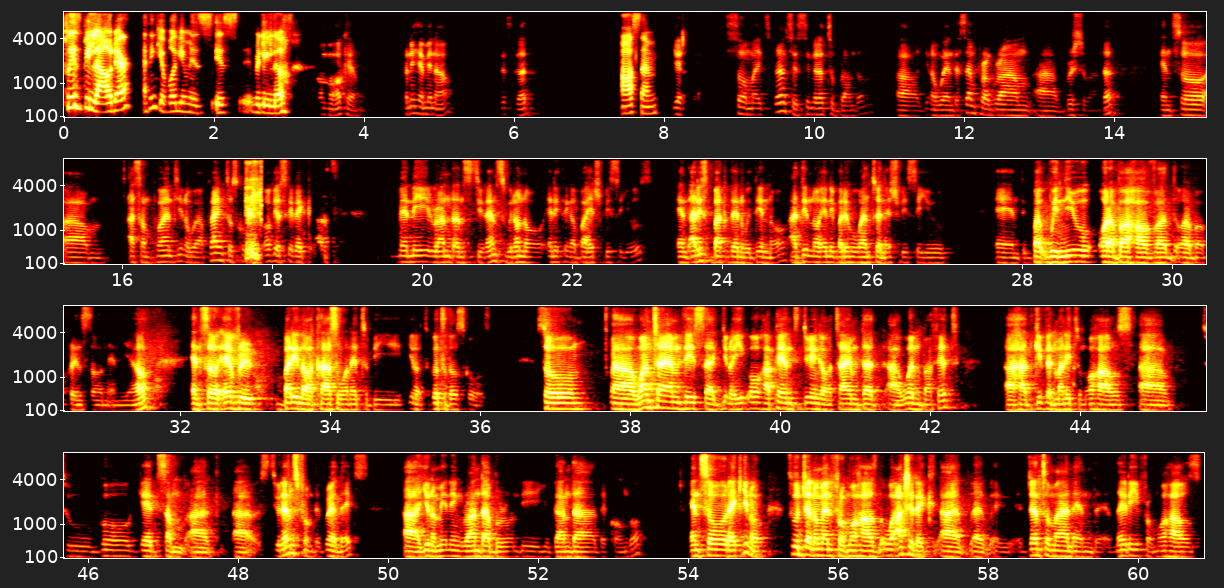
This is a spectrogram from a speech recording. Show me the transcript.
Please be louder. I think your volume is is really low. Oh, okay. Can you hear me now? Is this good? Awesome. Yeah. So my experience is similar to Brandon. Uh, you know, we're in the same program, uh, Bridge2Rwanda. And so um, at some point, you know, we're applying to school. Obviously, like many Rwandan students, we don't know anything about HBCUs. And at least back then, we didn't know. I didn't know anybody who went to an HBCU. And, but we knew all about Harvard, all about Princeton and Yale. And so everybody in our class wanted to be, you know, to go to those schools. So uh, one time this, uh, you know, it all happened during our time that uh, Warren Buffett uh, had given money to Morehouse uh, to go get some uh, students from the Great Lakes, you know, meaning Rwanda, Burundi, Uganda, the Congo. And so like, you know, two gentlemen from Morehouse, well, actually like a, gentleman and a lady from Morehouse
